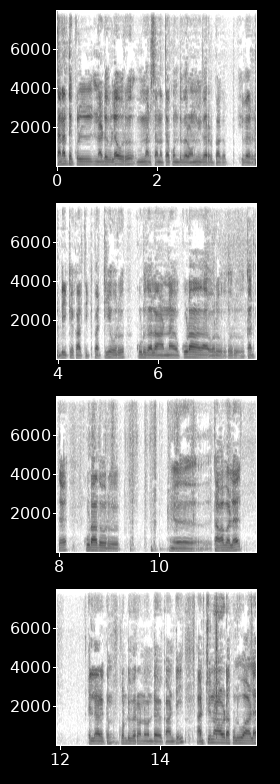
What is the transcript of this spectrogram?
சனத்துக்குள் நடுவில் ஒரு விமர்சனத்தை கொண்டு வரணும். இவர் பக- இவர் டி கே கார்த்திக் பற்றி ஒரு கூடுதலான கூடாத ஒரு ஒரு கருத்தை கூடாத ஒரு தகவலை எல்லாருக்கும் கொண்டு வரணுன்றக்காண்டி அர்ஜுனாவோட குழுவால்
